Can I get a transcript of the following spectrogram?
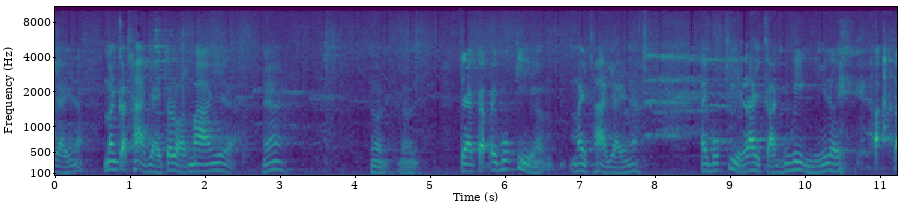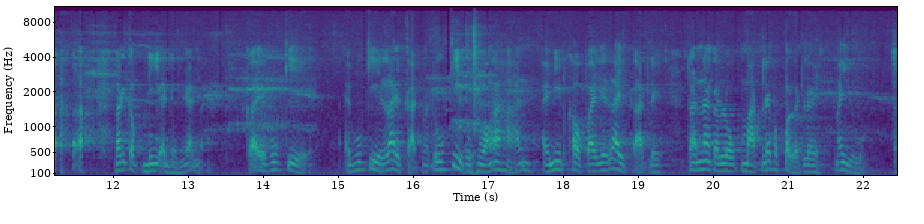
ใหญ่นะมันก็ท่าใหญ่ตลอดมาอย่างนี้แหละนะนู่นนู่นแต่กับไอ้บุกกี้ไม่ท่าใหญ่นะไอ้บุกกี้ไล่กันให้วิ่งหนีเลย มันกับดีอันหนึ่งนั่นเนี่ย ก็ไอ้บุกี้ไอ้บุกี้ไล่กัดมันบุกี้ก็ห่วงอาหาร ไอ้นี่เข้าไปไล่กัดเลยตอนนั้นก็หลบหมัดแล้วก็เปิดเลย ไม่อยู่ไป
